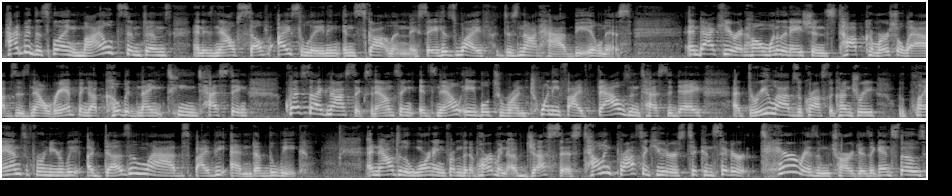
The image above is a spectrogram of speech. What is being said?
had been displaying mild symptoms and is now self isolating in Scotland. They say his wife does not have the illness. And back here at home, one of the nation's top commercial labs is now ramping up COVID 19 testing. Quest Diagnostics announcing it's now able to run 25,000 tests a day at three labs across the country, with plans for nearly a dozen labs by the end of the week. And now to the warning from the Department of Justice telling prosecutors to consider terrorism charges against those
